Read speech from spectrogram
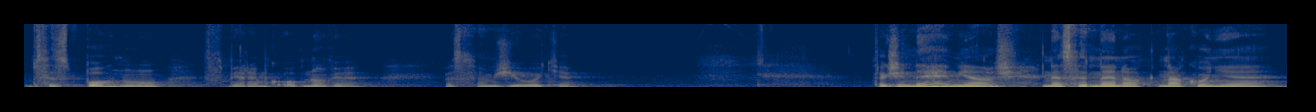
Aby se spohnul směrem k obnově ve svém životě. Takže Nehemiáš nesedne na, na koně,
